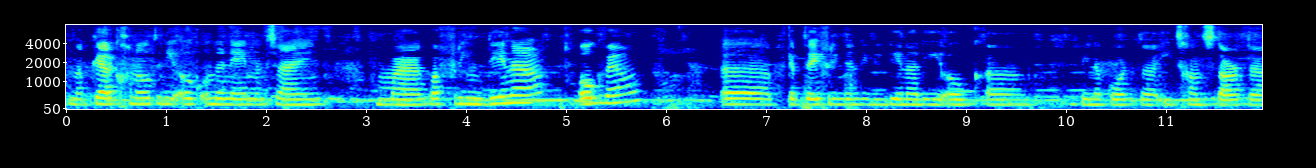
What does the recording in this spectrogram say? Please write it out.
nou, kerkgenoten die ook ondernemend zijn. Maar qua vriendinnen ook wel. Ik heb twee vriendinnen die ook ehm, binnenkort eh, iets gaan starten.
